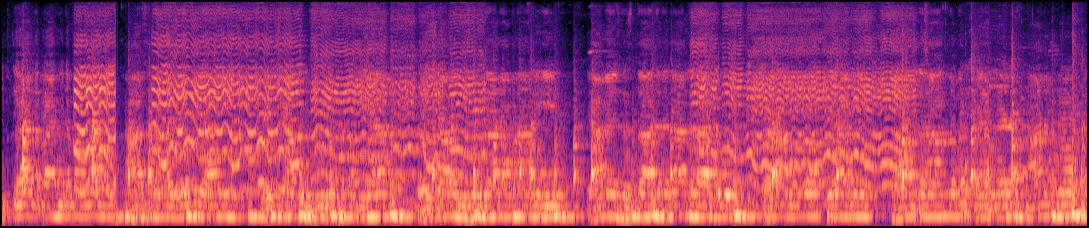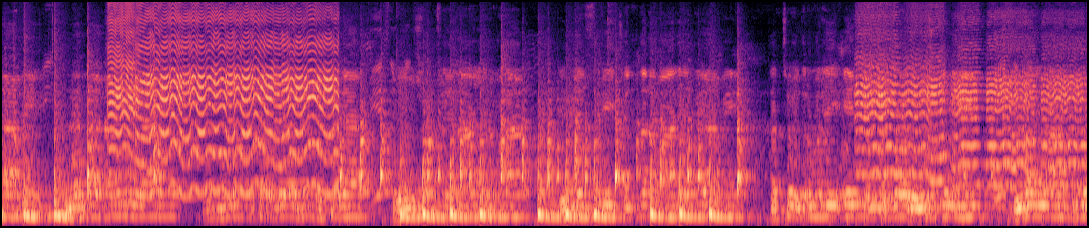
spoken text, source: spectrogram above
इत्यादि बाहिरमाला आसनस्य एषा पुरुषस्य एषा पुरुषस्य नाम మహామహి యామే సస్తాజనకాంతరాజు యామే మోక్షయామి సాంతనాంతమధ్యామే నానం మోక్షయామి శ్రీ చందన మారేయామి తచ్చ విద్రమలీకే చంద్రో దుర్గమే దివాలయానంతు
